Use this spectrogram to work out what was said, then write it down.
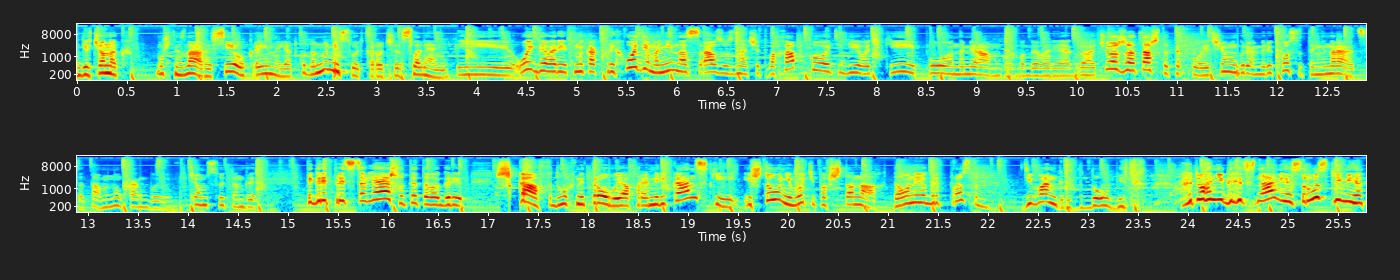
девчонок, уж не знаю, Россия, Украина или откуда, ну не суть, короче, славяне. И ой, говорит, мы как приходим, они нас сразу, значит, в охапку, эти девочки, по номерам, грубо говоря. Я говорю, а что ажиотаж-то такое? Чем, говорю, америкосы-то не нравится? Там, ну, как бы, в чем суть? Он говорит, ты, говорит, представляешь вот этого, говорит, шкаф двухметровый афроамериканский, и что у него, типа, в штанах? Да он ее, говорит, просто диван, говорит, вдолбит. Поэтому они, говорит, с нами, с русскими,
